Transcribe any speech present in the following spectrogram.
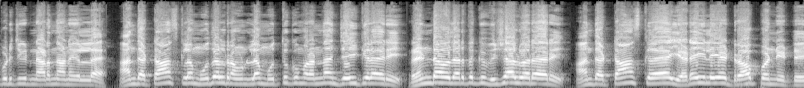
பிடிச்சிக்கிட்டு நடந்தானுங்கல்ல அந்த டாஸ்க்ல முதல் ரவுண்ட்ல முத்துக்குமரன் தான் ஜெயிக்கிறாரு. ரெண்டாவது இடத்துக்கு விஷால் வராரு. அந்த டாஸ்க இடையிலேயே டிராப் பண்ணிட்டு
